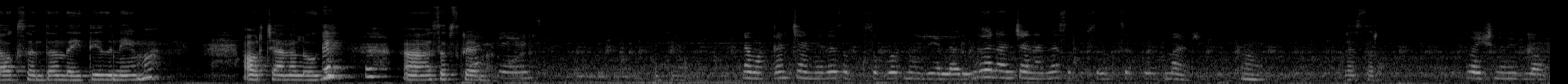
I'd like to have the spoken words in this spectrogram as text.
ಲಾಕ್ಸ್ ಅಂತ ಒಂದು ಐತಿ ಇದು ನೇಮ್. ಅವ್ರ ಚಾನಲ್ ಹೋಗಿ ಸಬ್ಸ್ಕ್ರೈಬ್ ಮಾಡಿ ನಮ್ಮ ಅಕ್ಕನ ಚಾನಲ್ ಸಪೋರ್ಟ್ ಮಾಡಿರಿ ಎಲ್ಲರೂ. ನನ್ನ ಚಾನಲ್ನ ಸಪೋರ್ಟ್ ಮಾಡಿರಿ. ಹ್ಞೂ ಹೆಸರು ಬ್ಲಾಗ್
